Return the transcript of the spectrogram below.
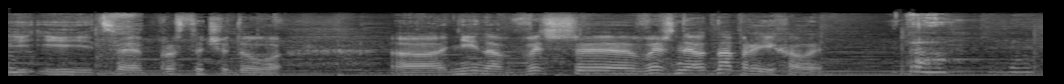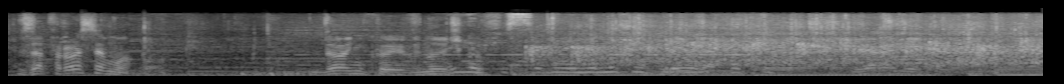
і, і це просто чудово. Е, Ніна, ви ж е, ви ж не одна приїхали? Так, Запросимо доньку і внучку. я вже сьогодні не можу приїхати. Вероніка.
